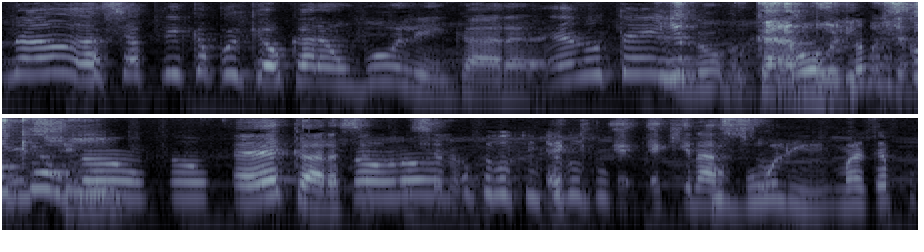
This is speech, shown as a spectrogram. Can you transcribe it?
Não, ela se aplica porque o cara é um bullying, cara. É, não tem. Não, O cara ou- bullying não pode ser qualquer um. Não, não, É, cara. você- não, não, você não, pelo é, sentido do, que, é que na, do sua, bullying, mas é por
